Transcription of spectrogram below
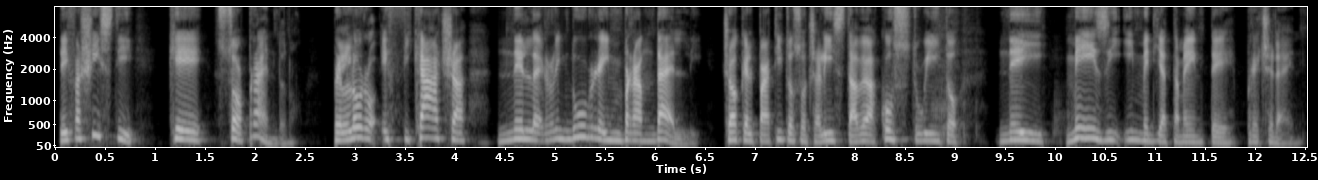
Dei fascisti che sorprendono per la loro efficacia nel ridurre in brandelli ciò che il Partito Socialista aveva costruito nei mesi immediatamente precedenti.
